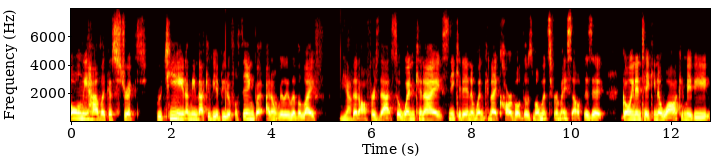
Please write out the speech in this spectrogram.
only have like a strict routine, I mean, that could be a beautiful thing, but I don't really live a life yeah. that offers that. So when can I sneak it in and when can I carve out those moments for myself? Is it, going and taking a walk and maybe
